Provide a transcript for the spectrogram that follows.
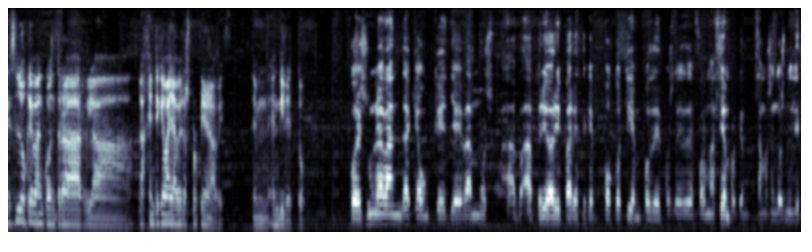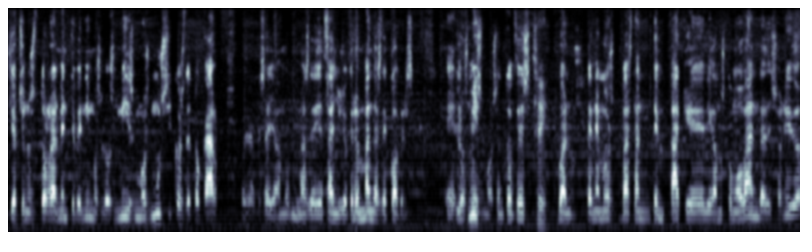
es lo que va a encontrar la, gente que vaya a veros por primera vez en, directo? Pues una banda que aunque llevamos a, priori parece que poco tiempo pues de, formación, porque empezamos en 2018, nosotros realmente venimos los mismos músicos de tocar, pues ya que sé, llevamos más de 10 años, yo creo, en bandas de covers. Eh, los mismos. Entonces, bueno, tenemos bastante empaque, digamos, como banda de sonido.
